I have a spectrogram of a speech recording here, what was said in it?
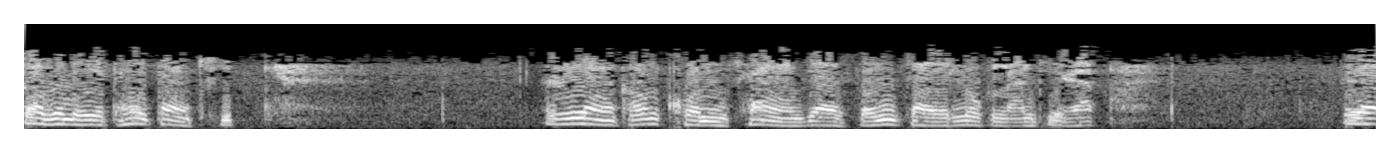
ก็เป็นเหตุให้ต้องคิด เรื่องของคนช่างอย่าสนใจลูกหลานที่รัก เรา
